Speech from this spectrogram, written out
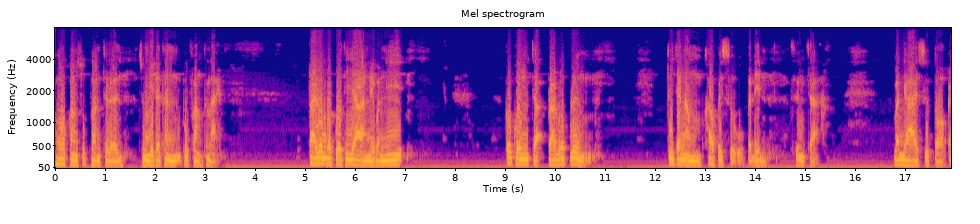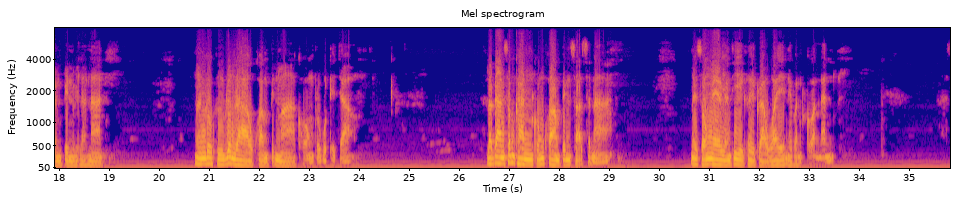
ขอความสุขความเจริญจงมีแด่ท่านผู้ฟังทั้งหลายใต้ร่มพระโพธิญาณในวันนี้ ก็คงจะปรารบเรื่อง ที่จะนำเข้าไปสู่ประเด็น ซึ่งจะบรรยายสืบต่อกันเป็นเวลานาน นั่นก็คือเรื่องราวความเป็นมาของพระพุทธเจ้าหลักการสำคัญของความเป็นศาสนา ในสองแนวอย่างที่เคยกล่าวไว้ในวันก่อนนั้น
